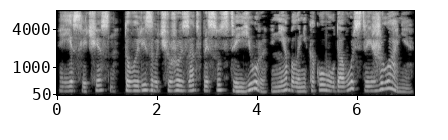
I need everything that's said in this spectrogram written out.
Если честно, то вылизывать чужой зад в присутствии Юры не было никакого удовольствия и желания,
